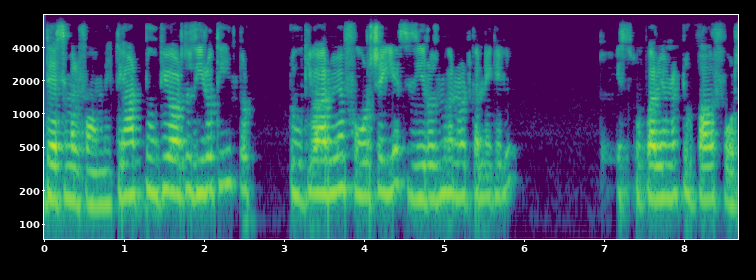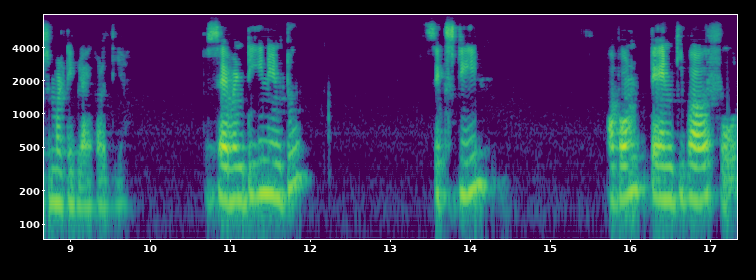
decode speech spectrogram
डेसिमल फॉर्म में। तो यहाँ टू की और तो ज़ीरो थी तो टू की पावर भी हमें फोर चाहिए जीरोज में कन्वर्ट करने के लिए। तो इस ऊपर भी हमने टू पावर फोर से मल्टीप्लाई कर दिया। Seventeen into sixteen upon ten की पावर फोर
